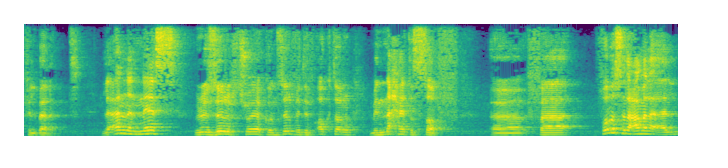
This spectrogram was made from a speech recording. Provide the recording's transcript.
في البلد لأن الناس reserved شوية conservative أكتر من ناحية الصرف. ففرص العمل أقل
